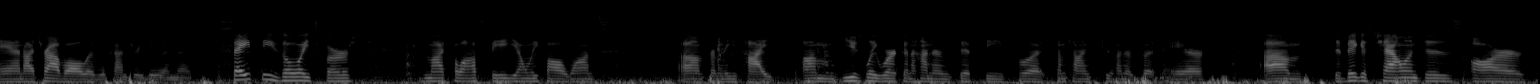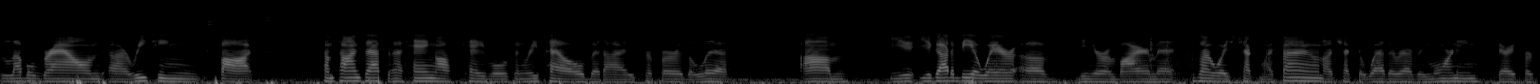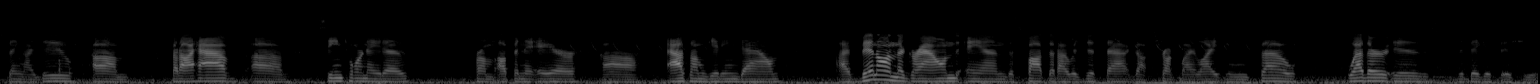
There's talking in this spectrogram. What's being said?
And I travel all over the country doing this. Safety's always first. My philosophy, you only fall once um, from these heights. I'm usually working 150 foot, sometimes 200 foot in the air. Um, the biggest challenges are level ground, uh, reaching spots. Sometimes I have to hang off cables and rappel, but I prefer the lift. Um, you, you got to be aware of the, your environment. Because I always check my phone. I check the weather every morning, very first thing I do. Um, but I have um, seen tornadoes from up in the air uh, as I'm getting down. I've been on the ground and the spot that I was just at got struck by lightning. So weather is the biggest issue.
